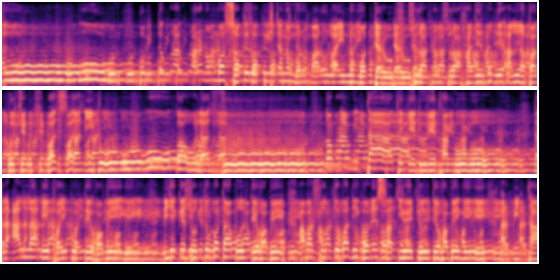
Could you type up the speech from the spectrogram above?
জুর পবিত্র কোরআন পারা নম্বর 17 পৃষ্ঠা নম্বর 12 লাইন নম্বর 13 সূরার নাম সূরা হাজের মধ্যে আল্লাহ পাক বলছেন তোমরা মিথ্যা থেকে দূরে থাকো তাহলে আল্লাহকে ভয় করতে হবে, নিজেকে সত্য কথা বলতে হবে, আবার সত্যবাদী গণের সাথী হয়ে চলতে হবে আর মিথ্যা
